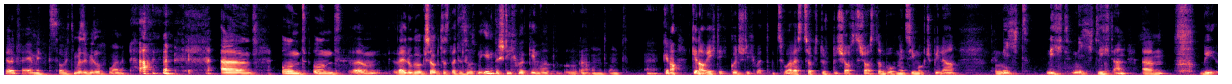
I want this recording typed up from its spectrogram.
Ja, da freue ich mich. Das hab ich, muss ich ein bisschen vorne. ähm, und und ähm, weil du gerade gesagt hast, weil das hast mir irgendein Stichwort gegeben wo, und, und äh, genau, genau, richtig, gut Stichwort. Und zwar, weil du sagst, du schaust, schaust am Wochenende 7, 8 Spiele an. Nicht. Nicht. Nicht. Nicht an. Ähm, wie,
